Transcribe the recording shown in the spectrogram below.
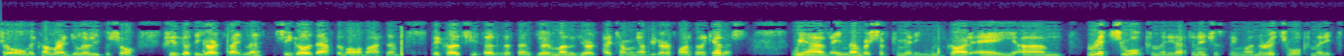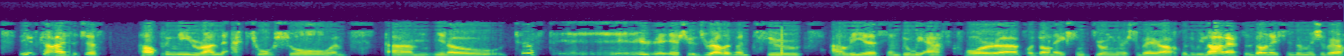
shul. They come regularly to shul. She's got the yahrzeit list. She goes after Balabatim because she says, listen, your mother's yahrzeit coming up, you got to sponsor the Kiddush. We have a membership committee. We've got a um, ritual committee. That's an interesting one, the ritual committee. These guys are just helping me run the actual shul and um, you know, just issues relevant to Aliyahs and do we ask for uh, for donations during the Mishaberach or do we not ask for donations during the Mishaberach?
